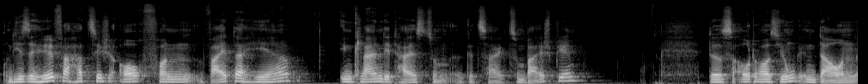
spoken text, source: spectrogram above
Und diese Hilfe hat sich auch von weiter her in kleinen Details zum, gezeigt. Zum Beispiel das Autohaus Jung in Daun.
